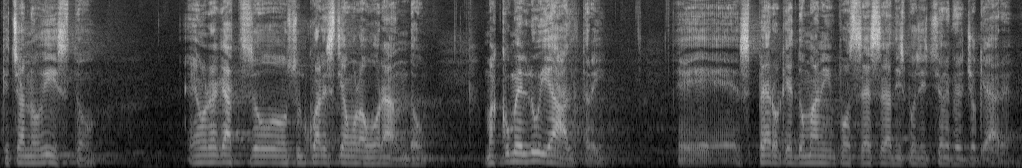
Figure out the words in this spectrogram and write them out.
che ci hanno visto. È un ragazzo sul quale stiamo lavorando, ma come lui altri e spero che domani possa essere a disposizione per giocare.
